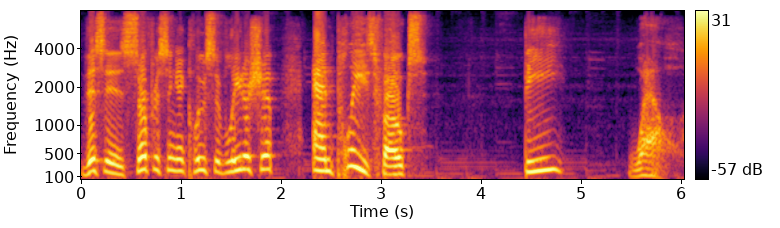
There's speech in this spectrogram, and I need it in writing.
This is Surfacing Inclusive Leadership. And please, folks, be well.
